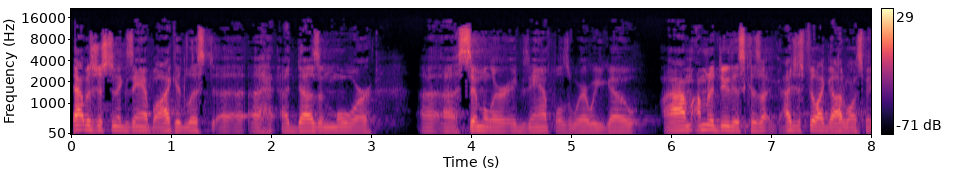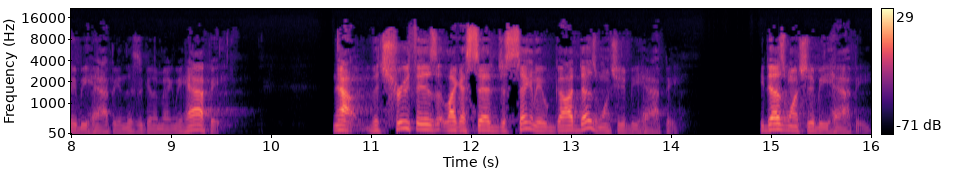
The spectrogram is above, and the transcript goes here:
That was just an example. I could list a, a, a dozen more uh, uh, similar examples where we go, I'm, I'm going to do this because I, I just feel like God wants me to be happy, and this is going to make me happy. Now, the truth is, like I said just a second ago, God does want you to be happy. He does want you to be happy.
